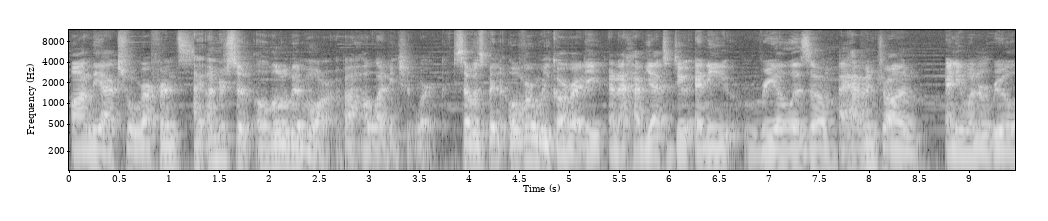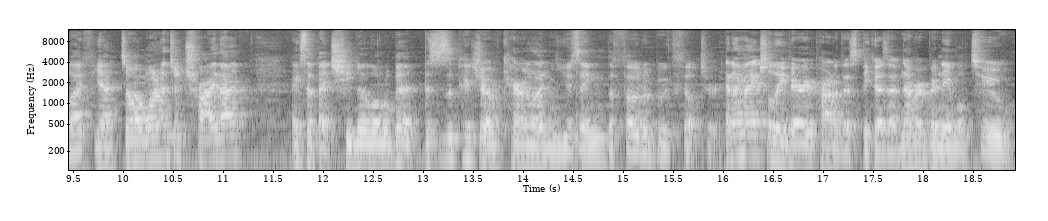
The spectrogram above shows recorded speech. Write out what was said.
on the actual reference, I understood a little bit more about how lighting should work. So it's been over a week already, and I have yet to do any realism. I haven't drawn anyone in real life yet, so I wanted to try that except I cheated a little bit. This is a picture of Caroline using the photo booth filter. And I'm actually very proud of this because I've never been able to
